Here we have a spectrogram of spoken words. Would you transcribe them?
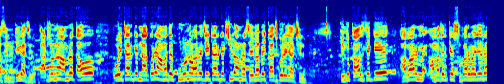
আসে না, ঠিক আছে? তার জন্য আমরা তাও ওই টার্গেট না করে আমাদের পুরনোভাবে যেই টার্গেট ছিল আমরা সেইভাবেই কাজ করে যাচ্ছিলাম। কিন্তু কাল থেকে আবার আমাদেরকে সুপারভাইজাররা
